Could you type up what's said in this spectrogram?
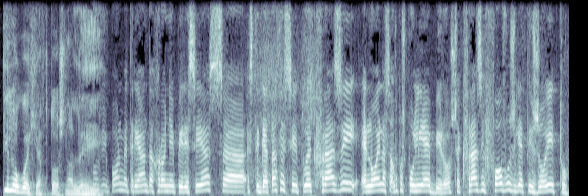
Τι λόγο έχει αυτός να λέει; Λοιπόν, με 30 χρόνια υπηρεσίας, στην κατάθεση του εκφράζει, ενώ ένας άνθρωπος πολύ έμπειρος, εκφράζει φόβους για τη ζωή του.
